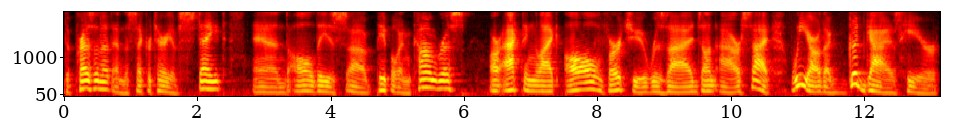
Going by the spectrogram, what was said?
the president and the secretary of state and all these uh, people in Congress are acting like all virtue resides on our side. We are the good guys here.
